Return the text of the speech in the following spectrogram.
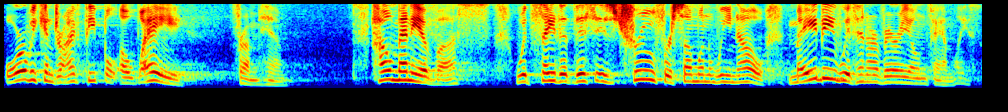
or we can drive people away from Him. How many of us would say that this is true for someone we know, maybe within our very own families?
